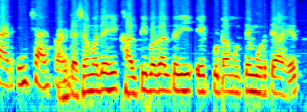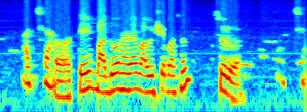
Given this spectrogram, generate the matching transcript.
साडेतीन चार. आणि त्याच्यामध्ये ही खालती बघाल तर ही एक फुटामध्ये मूर्त्या आहेत. अच्छा. ते दोन हजार बावीसशे पासून सुरू आहे. अच्छा.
